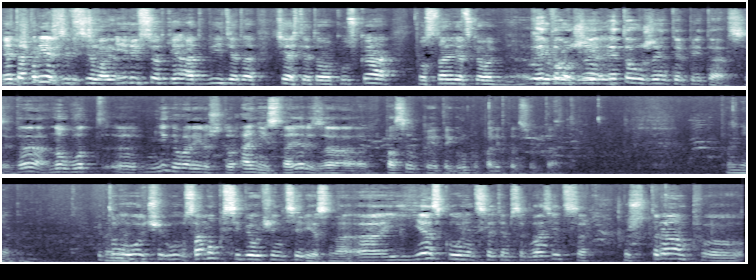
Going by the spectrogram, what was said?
Это прежде всего, или все-таки отбить это, часть этого куска постсоветского это уже, это уже интерпретация, да. Но вот э, мне говорили, что они стояли за посылкой этой группы политконсультантов. Понятно. Это Понятно. очень, само по себе очень интересно. А, и Я склонен с этим согласиться, потому что Трамп э,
